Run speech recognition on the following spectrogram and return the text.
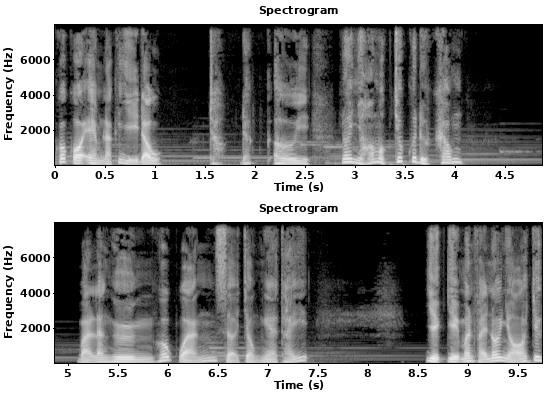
có coi em là cái gì đâu. Trời đất ơi, nói nhỏ một chút có được không? Bà Lan Hương hốt quảng sợ chồng nghe thấy. Việc gì mà anh phải nói nhỏ chứ?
